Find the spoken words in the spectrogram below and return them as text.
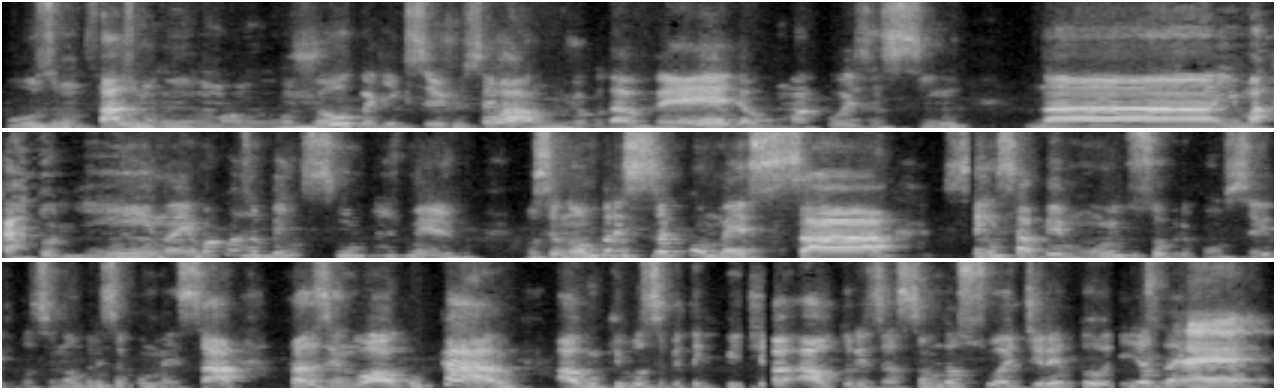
usa um, faz um, um, um jogo ali que seja, sei lá, um jogo da velha, alguma coisa assim, na, em uma cartolina, é uma coisa bem simples mesmo. Você não precisa começar sem saber muito sobre o conceito, você não precisa começar fazendo algo caro, algo que você vai ter que pedir a autorização da sua diretoria da é.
